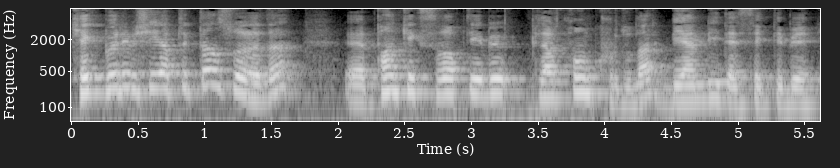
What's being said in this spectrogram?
Kek böyle bir şey yaptıktan sonra da e, PancakeSwap diye bir platform kurdular. BNB destekli bir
